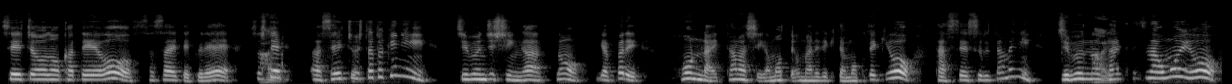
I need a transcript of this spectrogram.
成長の過程を支えてくれ、そして、はいあ成長した時に自分自身がのやっぱり本来魂が持って生まれてきた目的を達成するために自分のはい大切な思いを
